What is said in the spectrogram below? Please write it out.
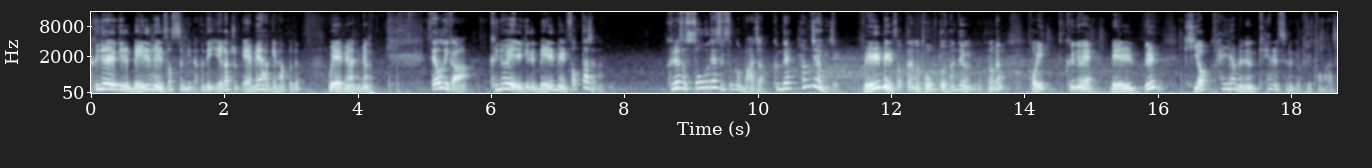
그녀의 일기를 매일매일 썼습니다. 근데 얘가 좀 애매하긴 하거든. 왜 애매하냐면 셀리가 그녀의 일기를 매일매일 썼다잖아. 그래서 so that을 쓴 건 맞아. 근데 현재형이지. 매일매일 썼다는 건 더욱더 현재형이거든. 그러면 거의 그녀의 메일을 기억하려면은 can을 쓰는 게 훨씬 더 맞아.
